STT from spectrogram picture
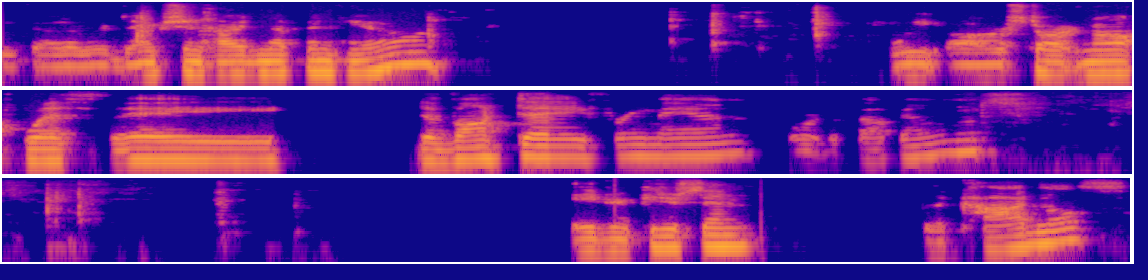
we've got a redemption hiding up in here. We are starting off with a Devonta Freeman for the Falcons. Adrian Peterson for the Cardinals.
